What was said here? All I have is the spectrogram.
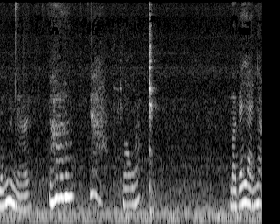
giống như mẹ ngon quá. Mời cái này nha.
